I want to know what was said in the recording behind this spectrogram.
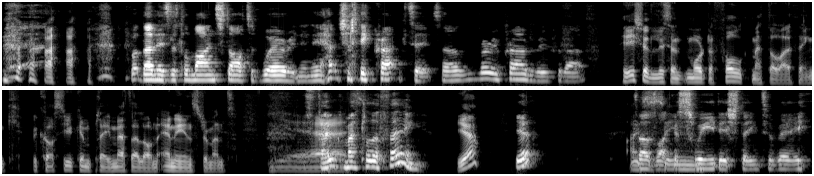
But then his little mind started whirring, and he actually cracked it. So I'm very proud of him for that. he should listen more to folk metal, I think, because you can play metal on any instrument. Is folk metal a thing? Yeah, Yeah, I've sounds like a Swedish thing to me.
